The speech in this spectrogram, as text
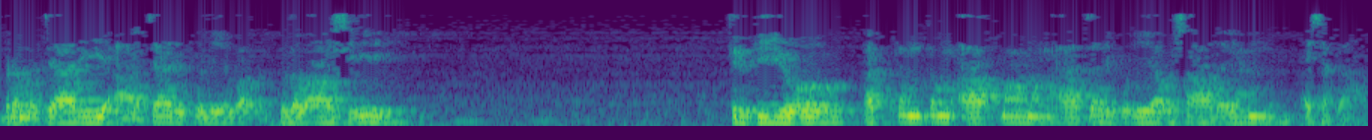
ब्रह्मचारी, आचार्य कुलवासी, तृतीयो, अत्यंतम आत्मान आचार्य, कुल, अवसादयन, ऐसा कहा।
